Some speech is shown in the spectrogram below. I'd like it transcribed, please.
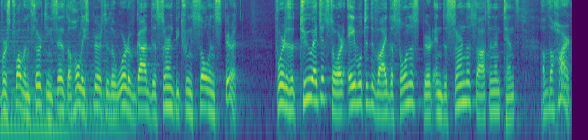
verse 12 and 13 says, The Holy Spirit, through the Word of God, discerns between soul and spirit. For it is a two edged sword, able to divide the soul and the spirit and discern the thoughts and intents of the heart.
